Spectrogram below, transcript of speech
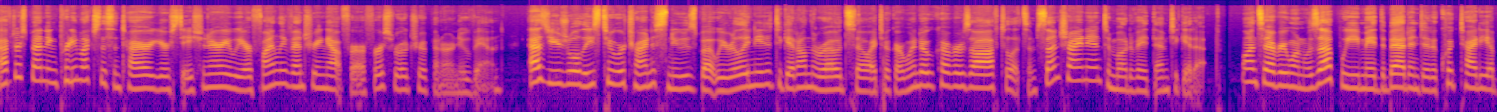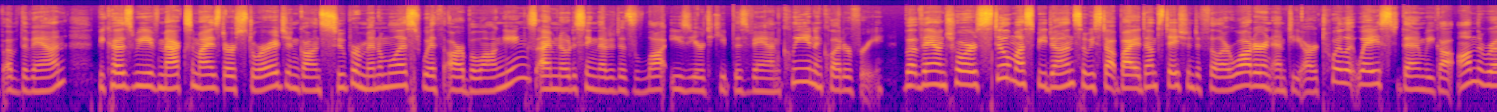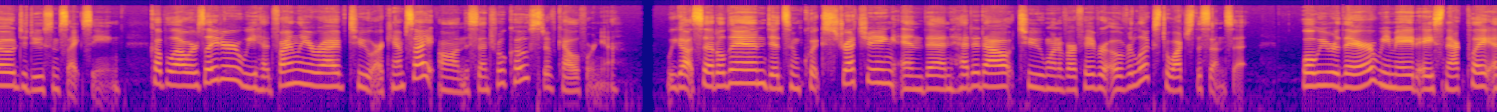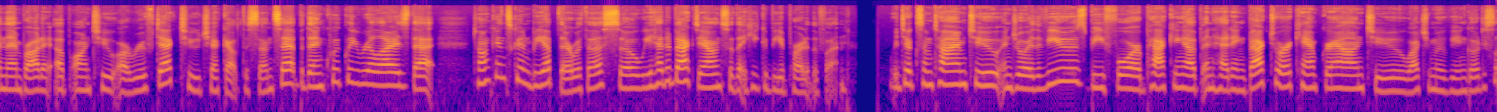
After spending pretty much this entire year stationary, we are finally venturing out for our first road trip in our new van. As usual, these two were trying to snooze, but we really needed to get on the road, so I took our window covers off to let some sunshine in to motivate them to get up. Once everyone was up, we made the bed and did a quick tidy up of the van. Because we've maximized our storage and gone super minimalist with our belongings, I'm noticing that it is a lot easier to keep this van clean and clutter free. But van chores still must be done, so we stopped by a dump station to fill our water and empty our toilet waste. Then we got on the road to do some sightseeing. A couple hours later, we had finally arrived to our campsite on the central coast of California. We got settled in, did some quick stretching, and then headed out to one of our favorite overlooks to watch the sunset. While we were there, we made a snack plate and then brought it up onto our roof deck to check out the sunset, but then quickly realized that Tompkins couldn't be up there with us, so we headed back down so that he could be a part of the fun. We took some time to enjoy the views before packing up and heading back to our campground to watch a movie and go to sleep.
